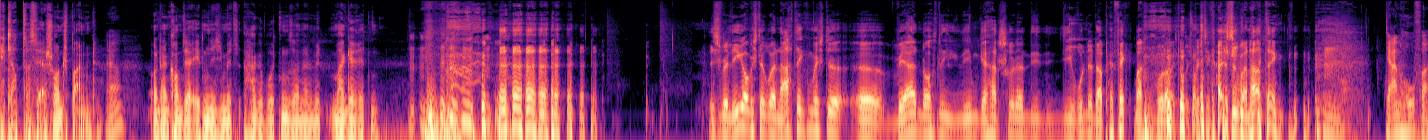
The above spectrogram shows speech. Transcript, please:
Ich glaube, das wäre schon spannend. Ja. Und dann kommt er eben nicht mit Hagebutten, sondern mit Margeriten. Ich überlege, ob ich darüber nachdenken möchte, äh, wer noch neben Gerhard Schröder die, die Runde da perfekt machen würde. Aber ich glaube, ich möchte gar nicht drüber nachdenken. Jan Hofer.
